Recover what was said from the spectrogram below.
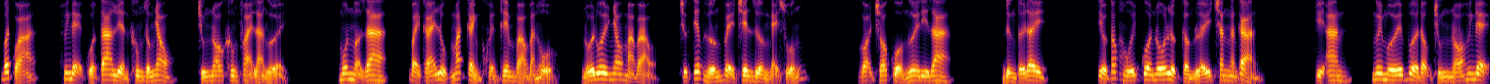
bất quá, huynh đệ của ta liền không giống nhau, chúng nó không phải là người. Môn mở ra, bảy cái lục mắt cảnh khuyển thêm vào bàn hổ nối đuôi nhau mà vào, trực tiếp hướng về trên giường nhảy xuống. Gọi chó của ngươi đi ra. Đừng tới đây. Tiểu tóc hối cua nỗ lực cầm lấy chăn ngăn cản. Kỳ an, ngươi mới vừa động chúng nó huynh đệ,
